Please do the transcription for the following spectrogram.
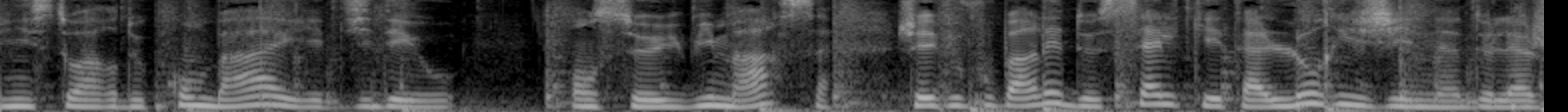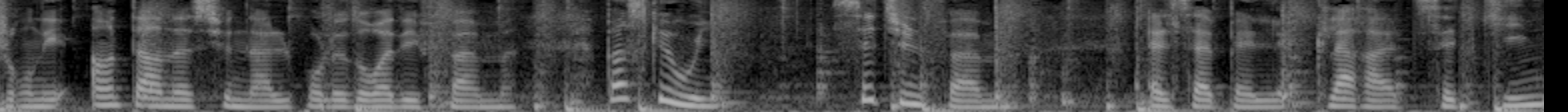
une histoire de combat et d'idéaux. En ce 8 mars, je vais vous parler de celle qui est à l'origine de la journée internationale pour le droit des femmes. Parce que oui, c'est une femme. Elle s'appelle Clara Zetkin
